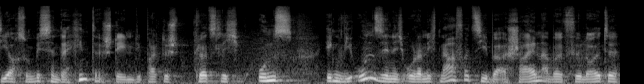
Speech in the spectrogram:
die auch so ein bisschen dahinter stehen, die praktisch plötzlich uns irgendwie unsinnig oder nicht nachvollziehbar erscheinen, aber für Leute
